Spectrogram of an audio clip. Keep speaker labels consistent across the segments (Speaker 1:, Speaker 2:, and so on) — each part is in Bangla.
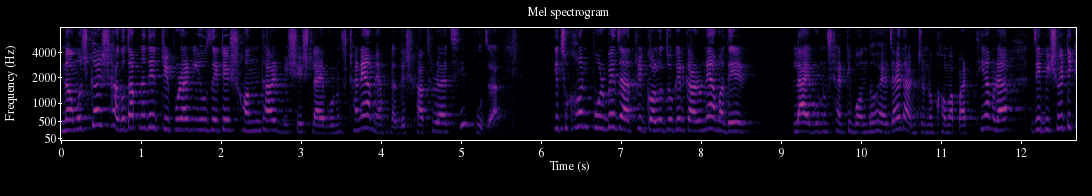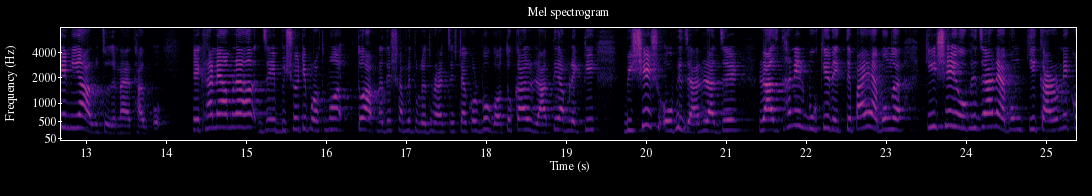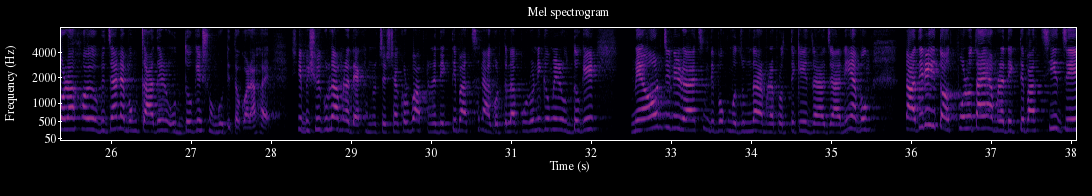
Speaker 1: নমস্কার, স্বাগত আপনাদের ত্রিপুরা নিউজ এটে সন্ধ্যার বিশেষ লাইভ অনুষ্ঠানে। আমি আপনাদের সাথে রয়েছি পূজা। কিছুক্ষণ পূর্বে যাত্রী গলযোগের কারণে আমাদের লাইভ অনুষ্ঠানটি বন্ধ হয়ে যায়, তার জন্য ক্ষমা প্রার্থী। আমরা যে বিষয়টিকে নিয়ে আলোচনায় থাকব, সেখানে আমরা যে বিষয়টি প্রথমত আপনাদের সামনে তুলে ধরার চেষ্টা করব। গতকাল রাতে আমরা একটি বিশেষ অভিযান রাজ্যের রাজধানীর বুকে দেখতে পাই এবং কি সেই অভিযান এবং কি কারণে করা হয় অভিযান এবং কাদের উদ্যোগে সংগঠিত করা হয় সেই বিষয়গুলো আমরা দেখানোর চেষ্টা করব। আপনারা দেখতে পাচ্ছেন আগরতলা পৌর নিগমের উদ্যোগে মেয়র যিনি রয়েছেন দীপক মজুমদার, আমরা প্রত্যেকেই যারা জানি এবং তাদের এই তৎপরতায় আমরা দেখতে পাচ্ছি যে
